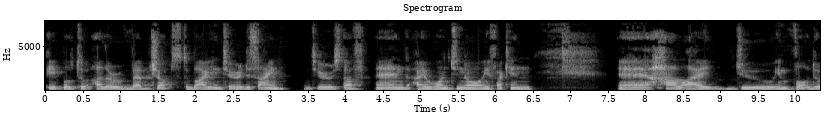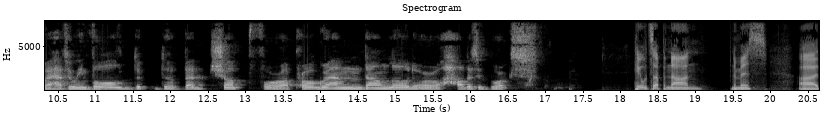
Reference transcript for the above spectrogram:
people to other web shops to buy interior design, interior stuff, and I want to know if I can, uh, how I do involve. Do I have to involve the the web shop for a program download, or how does it works? Hey, what's up, Anonymous? Uh,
